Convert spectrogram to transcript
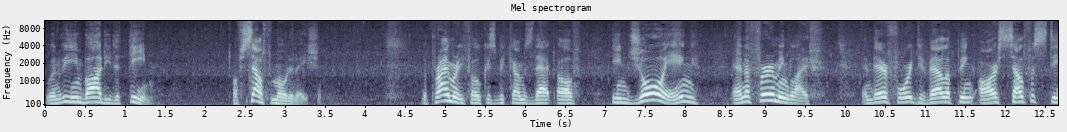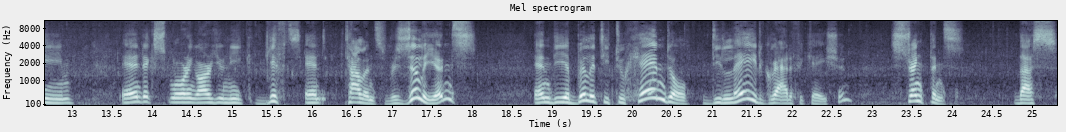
When we embody the theme of self motivation, the primary focus becomes that of enjoying and affirming life, and therefore developing our self esteem and exploring our unique gifts and talents. Resilience and the ability to handle delayed gratification strengthens, thus,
